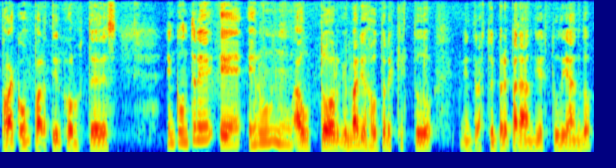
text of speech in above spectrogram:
para compartir con ustedes, encontré eh, en un autor, varios autores que estudio mientras estoy preparando y estudiando,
